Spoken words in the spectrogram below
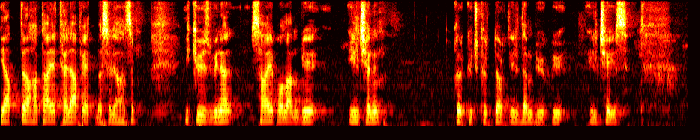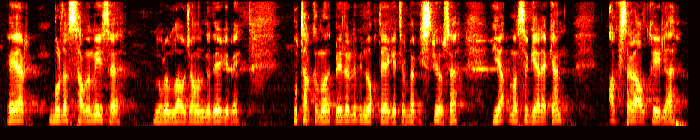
Yaptığı hatayı telafi etmesi lazım. 200 bine sahip olan bir ilçenin 43-44 ilden büyük bir ilçeyiz. Eğer burada samimi ise Nurullah hocamın dediği gibi bu takımı belirli bir noktaya getirmek istiyorsa yapması gereken Aksar halkıyla,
